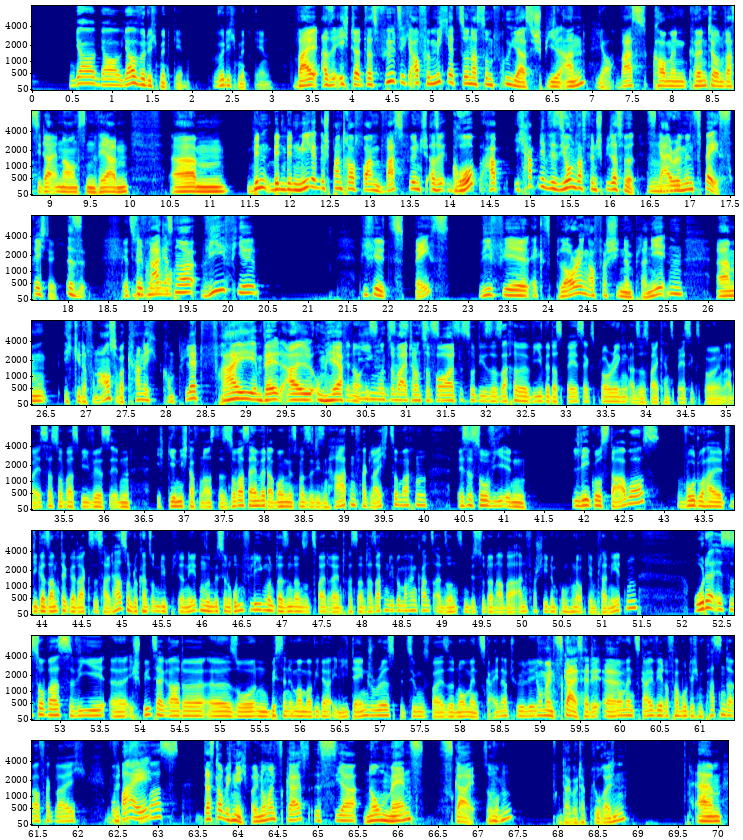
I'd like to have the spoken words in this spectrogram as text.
Ja, ja, ja, würde ich mitgehen. Würde ich mitgehen. Weil, also ich, das fühlt sich auch für mich jetzt so nach so einem Frühjahrsspiel an, Ja. was kommen könnte und was sie da announcen werden. Ähm, bin, bin, bin mega gespannt drauf, vor allem, was für ein, also grob, hab, ich habe eine Vision, was für ein Spiel das wird. Skyrim in Space. Richtig. Also, Jetzt die Frage ist nur, wie viel, wie viel Space, wie viel Exploring auf verschiedenen Planeten, ähm, ich gehe davon aus, aber kann ich komplett frei im Weltall umherfliegen Genau, es- und so ist- weiter und es so ist, fort. Es ist so diese Sache, wie wir das Space Exploring, also es war kein Space Exploring, aber ist das sowas, wie wir es in, ich gehe nicht davon aus, dass es sowas sein wird, aber um jetzt mal so diesen harten Vergleich zu machen, ist es so wie in Lego Star Wars, wo du halt die gesamte Galaxis halt hast und du kannst um die Planeten so ein bisschen rumfliegen und da sind dann so zwei, drei interessante Sachen, die du machen kannst. Ansonsten bist du dann aber an verschiedenen Punkten auf dem Planeten. Oder ist es sowas wie, äh, ich spiele es ja gerade äh, so ein bisschen immer mal wieder Elite Dangerous, beziehungsweise No Man's Sky natürlich. No Man's Skies hätte, äh, No Man's Sky wäre vermutlich ein passenderer Vergleich. Wobei-? Das glaube ich nicht, weil No Man's Skies ist ja No Man's Sky. So. Mhm. Da gehört der Plural hin. Ähm,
